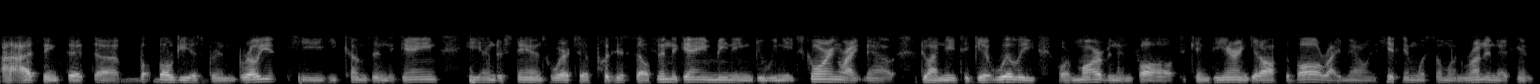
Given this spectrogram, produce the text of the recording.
I think that uh, Bogey has been brilliant. He he comes in the game, he understands where to put himself in the game. Meaning, do we need scoring right now? Do I need to get Willie or Marvin involved? Can De'Aaron get off the ball right now and hit him with someone running at him?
